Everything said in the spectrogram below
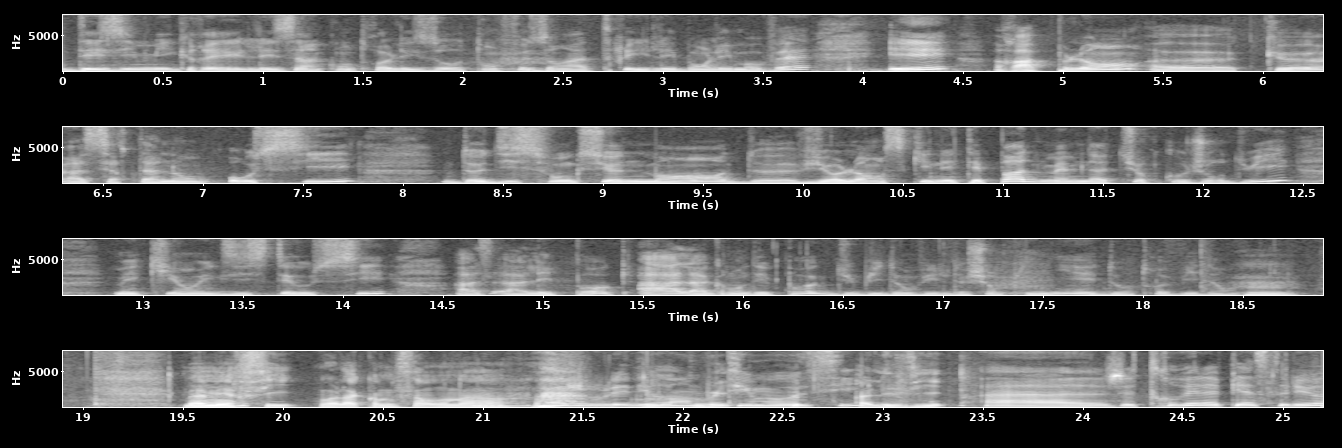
des immigrés les uns contre les autres en faisant un tri les bons les mauvais et rappelant qu'un certain nombre aussi de dysfonctionnements, de violences qui n'étaient pas de même nature qu'aujourd'hui, mais qui ont existé aussi à, à l'époque, à la grande époque du bidonville de Champigny et d'autres bidonvilles. Hmm. Bah. Merci. Voilà, comme ça, on a. Moi, je voulais dire un Oui. petit mot aussi. Allez-y. Euh, J'ai trouvé la pièce de Léo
